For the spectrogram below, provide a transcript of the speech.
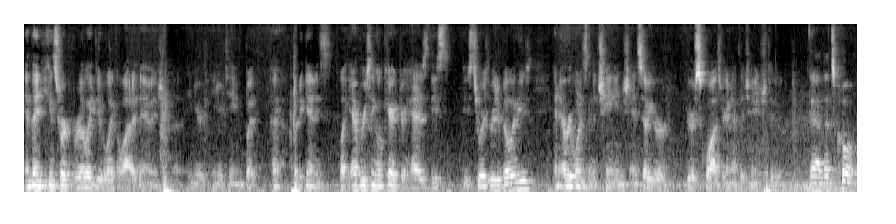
and then you can sort of really do like a lot of damage in, your in your team. But uh, but again, it's like every single character has these these two or three abilities, and everyone is going to change, and so your your squads are going to have to change too. Yeah, that's cool.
